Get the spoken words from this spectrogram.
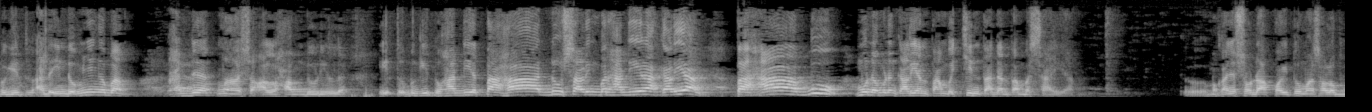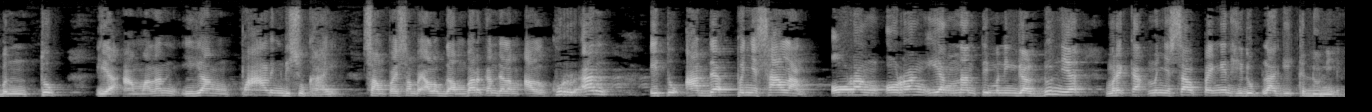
begitu. Ada indominya nggak bang? Ada, masya Alhamdulillah. Itu begitu hadiah tahadu saling berhadiah kalian. Tahabu, mudah-mudahan kalian tambah cinta dan tambah sayang. Tuh, makanya sodako itu masalah bentuk ya amalan yang paling disukai. Sampai-sampai Allah gambarkan dalam Al-Quran itu ada penyesalan. Orang-orang yang nanti meninggal dunia, mereka menyesal pengen hidup lagi ke dunia.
